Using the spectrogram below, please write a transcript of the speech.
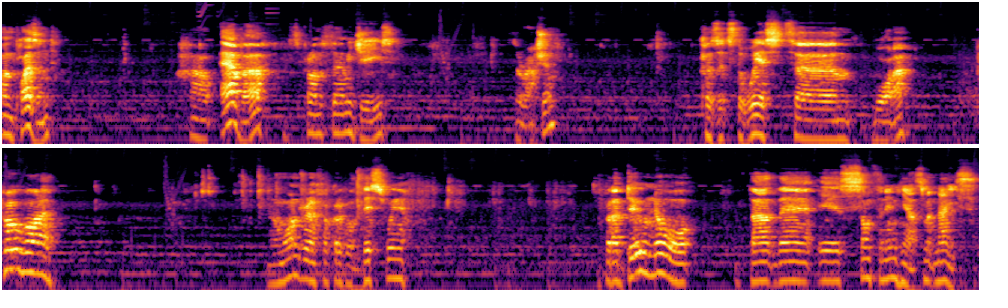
unpleasant. However, let's put on the thermy G's. The ration. Because it's the waste um, water. Pool water. And I'm wondering if I've got to go this way. But I do know that there is something in here, something nice.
